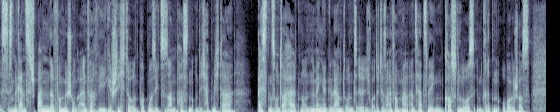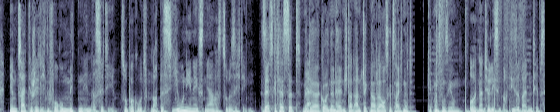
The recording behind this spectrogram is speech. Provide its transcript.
es ist eine ganz spannende Vermischung einfach, wie Geschichte und Popmusik zusammenpassen. Und ich habe mich da bestens unterhalten und eine Menge gelernt und äh, ich wollte euch das einfach mal ans Herz legen. Kostenlos im dritten Obergeschoss im zeitgeschichtlichen Forum mitten in der City. Super gut. Noch bis Juni nächsten Jahres zu besichtigen. Selbst getestet, mit ja. der goldenen Heldenstadt Anstecknadel ausgezeichnet geht man ins Museum. Und natürlich sind auch diese beiden Tipps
